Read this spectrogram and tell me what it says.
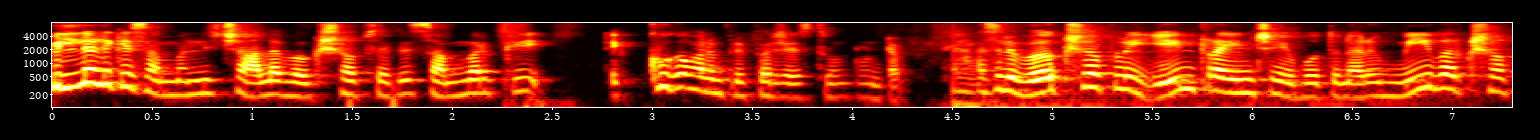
పిల్లలకి సంబంధించి చాలా వర్క్ షాప్స్ అయితే సమ్మర్కి ఎక్కువగా మనం ప్రిఫర్ చేస్తూ ఉంటుంటాం. అసలు వర్క్ షాప్లో ఏం ట్రైన్ చేయబోతున్నారు? మీ వర్క్ షాప్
